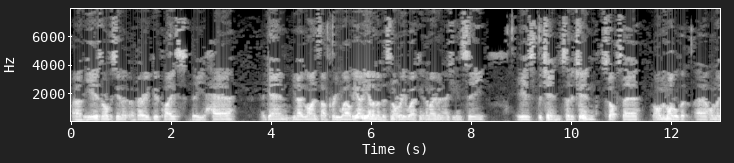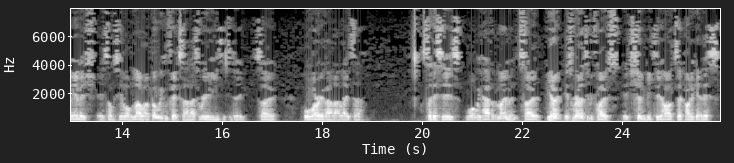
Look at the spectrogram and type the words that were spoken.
Uh, the ears are obviously in a, a very good place. The hair, again, you know, lines up pretty well. The only element that's not really working at the moment, as you can see, is the chin. So the chin stops there on the model but uh, on the image it's obviously a lot lower, but we can fix that. That's really easy to do. So we'll worry about that later. So this is what we have at the moment. So, you know, it's relatively close. It shouldn't be too hard to kind of get this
